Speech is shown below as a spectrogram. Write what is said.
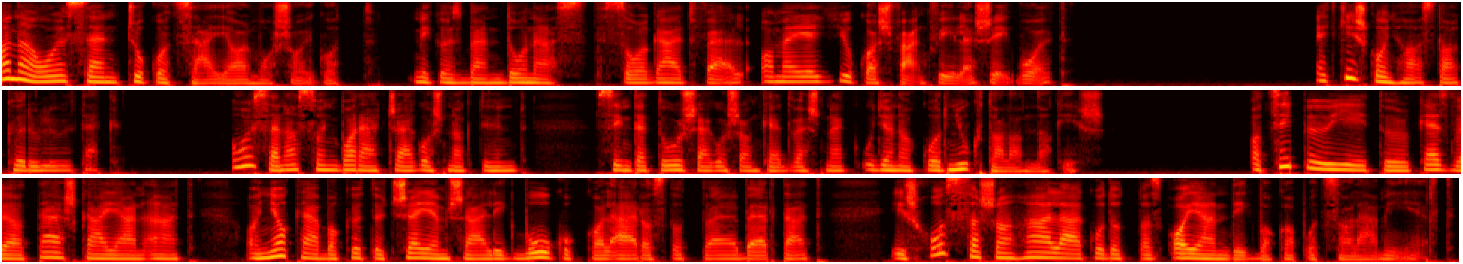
Anna Olsen csukott szájjal mosolygott, miközben Donaszt szolgált fel, amely egy lyukas fánkféleség volt. Egy kis konyhaasztal körülültek. Olsen asszony barátságosnak tűnt, szinte túlságosan kedvesnek, ugyanakkor nyugtalannak is. A cipőjétől kezdve a táskáján át a nyakába kötött sejemsálig bókokkal árasztotta el Bertát, és hosszasan hálálkodott az ajándékba kapott szalámiért.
